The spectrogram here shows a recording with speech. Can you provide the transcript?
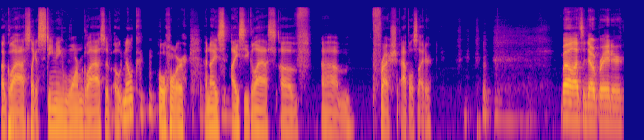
a glass, like a steaming warm glass of oat milk, or a nice icy glass of um, fresh apple cider? Well, that's a no-brainer.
